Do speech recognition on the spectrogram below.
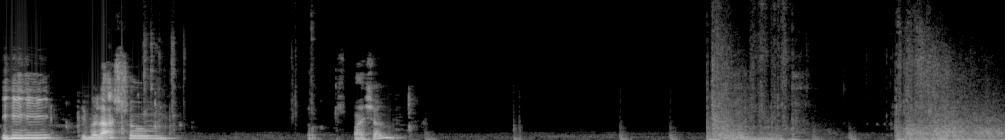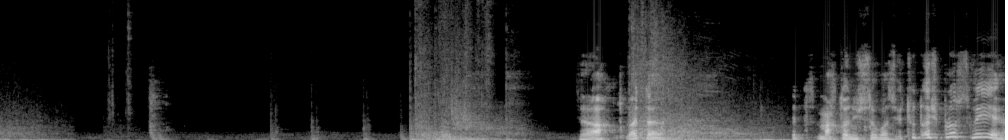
Hihihi. Überraschung. Speichern. Ja, Leute. Jetzt macht doch nicht sowas. Ihr tut euch bloß weh.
